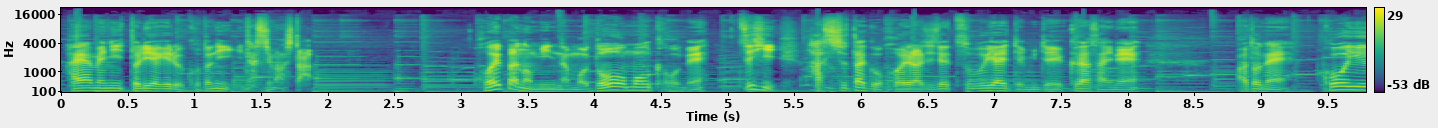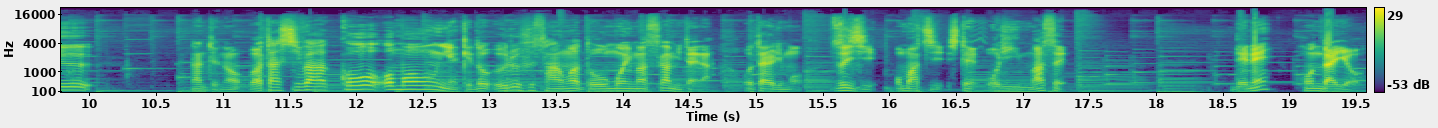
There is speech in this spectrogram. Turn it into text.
早めに取り上げることにいたしました。ホエパのみんなもどう思うかをね、ぜひ、ハッシュタグホエラジでつぶやいてみてくださいね。あとね、こういう、なんていうの？私はこう思うんやけど、ウルフさんはどう思いますか？みたいなお便りも随時お待ちしております。でね、本題よ。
